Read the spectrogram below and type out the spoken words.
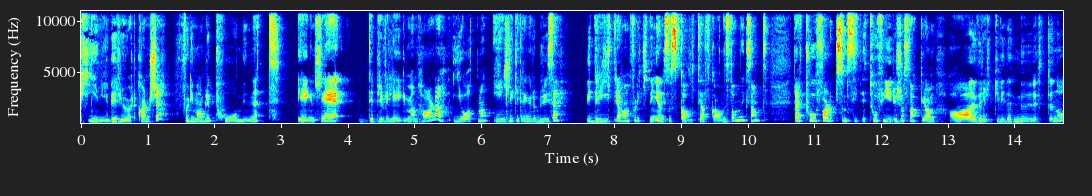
pinlig berørt, kanskje. Fordi man blir påminnet egentlig det privilegiet man har, da, i at man egentlig ikke trenger å bry seg. Vi driter i han flyktningen som skal til Afghanistan. ikke sant? Det er to, folk som, to fyrer som snakker om ah, rekker vi det møtet nå?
